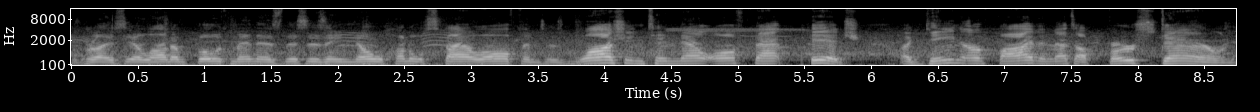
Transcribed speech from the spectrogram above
We'll probably see a lot of both men as this is a no huddle style offense. As Washington now off that pitch, a gain of five, and that's a first down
